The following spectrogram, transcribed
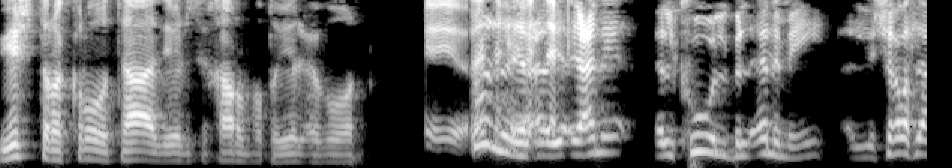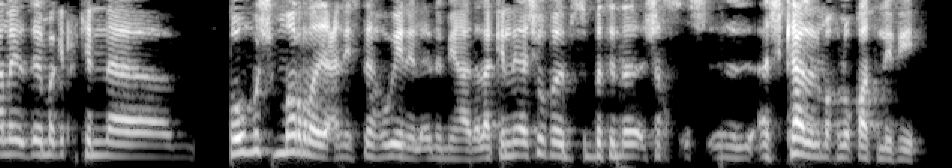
ويشتروا كروت هذه ويجلسوا يخربطوا يلعبون إيه، دول عندك- عندك- يعني الكول بالانمي الشغلات اللي أنا زي ما قلت لك انه هو مش مرة يعني يستهويني الانمي هذا لكن اشوفه بسبة انه شخص اشكال المخلوقات اللي فيه.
